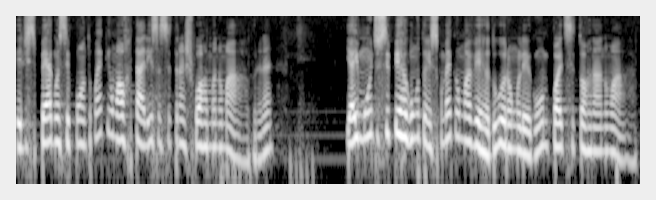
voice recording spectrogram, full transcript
eles pegam esse ponto, como é que uma hortaliça se transforma numa árvore, né? E aí muitos se perguntam isso, como é que uma verdura, um legume pode se tornar numa árvore?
